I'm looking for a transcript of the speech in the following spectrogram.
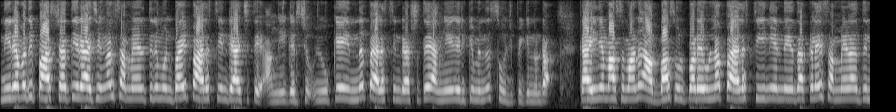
നിരവധി പാശ്ചാത്യ രാജ്യങ്ങൾ സമ്മേളനത്തിന് മുൻപായി പാലസ്തീൻ രാജ്യത്തെ അംഗീകരിച്ചു. യു കെ ഇന്ന് പാലസ്തീൻ രാഷ്ട്രത്തെ അംഗീകരിക്കുമെന്ന് സൂചിപ്പിക്കുന്നുണ്ട്. കഴിഞ്ഞ മാസമാണ് അബ്ബാസ് ഉൾപ്പെടെയുള്ള പാലസ്തീനിയൻ നേതാക്കളെ സമ്മേളനത്തിൽ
